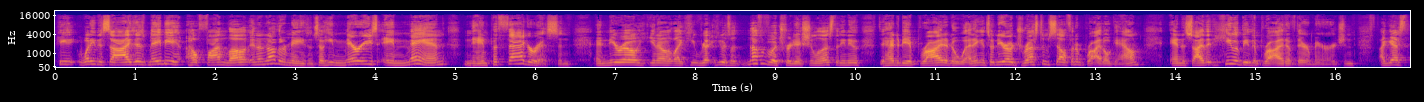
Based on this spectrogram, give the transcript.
he what he decides is maybe he'll find love in another means, and so he marries a man named Pythagoras. And and Nero, you know, like he he was enough of a traditionalist that he knew there had to be a bride at a wedding, and so Nero dressed himself in a bridal gown and decided that he would be the bride of their marriage. And I guess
